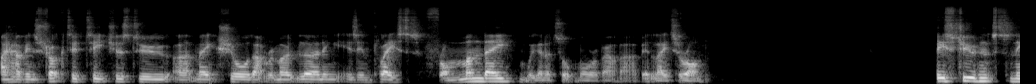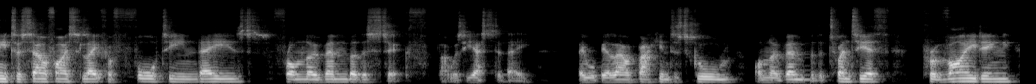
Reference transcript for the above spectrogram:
I have instructed teachers to uh, make sure that remote learning is in place from Monday. We're going to talk more about that a bit later on. These students need to self-isolate for 14 days from November the 6th. That was yesterday. They will be allowed back into school on November the 20th, providing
